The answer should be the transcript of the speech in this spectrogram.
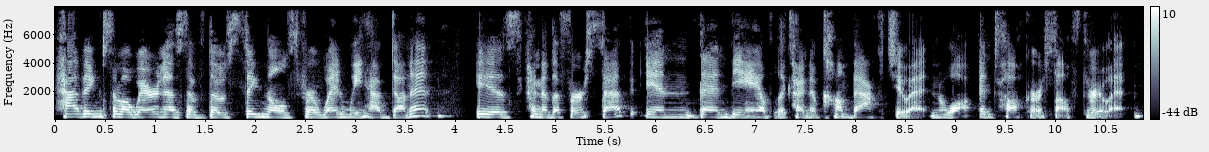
having some awareness of those signals for when we have done it is kind of the first step in then being able to kind of come back to it and walk and talk ourselves through it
